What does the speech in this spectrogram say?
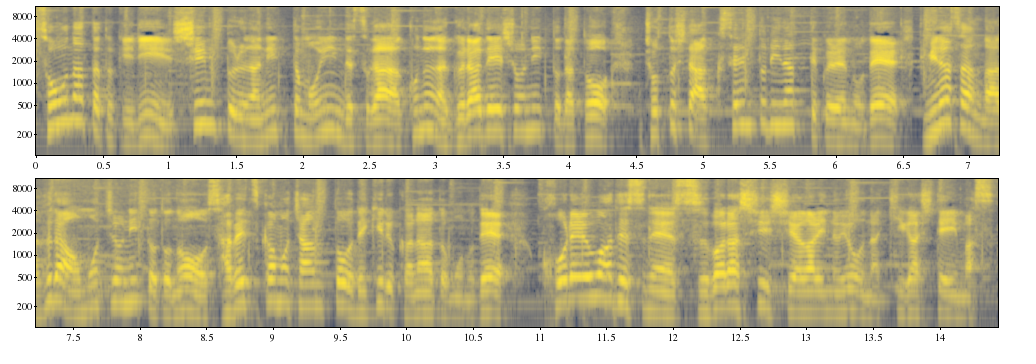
そうなった時にシンプルなニットもいいんですがこのようなグラデーションニットだとちょっとしたアクセントになってくれるので皆さんが普段お持ちのニットとの差別化もちゃんとできるかなと思うのでこれはですね素晴らしい仕上がりのような気がしています、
